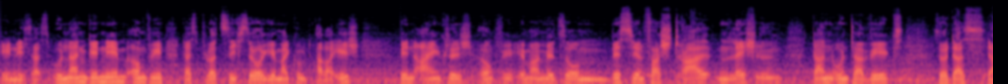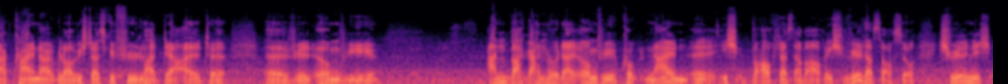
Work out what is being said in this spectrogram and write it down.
denen ist das unangenehm irgendwie, dass plötzlich so jemand guckt. Aber ich bin eigentlich irgendwie immer mit so einem bisschen verstrahlten Lächeln dann unterwegs, sodass da keiner, glaube ich, das Gefühl hat, der Alte äh, will irgendwie anbaggern oder irgendwie gucken. Nein, äh, ich brauche das aber auch. Ich will das auch so. Ich will nicht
